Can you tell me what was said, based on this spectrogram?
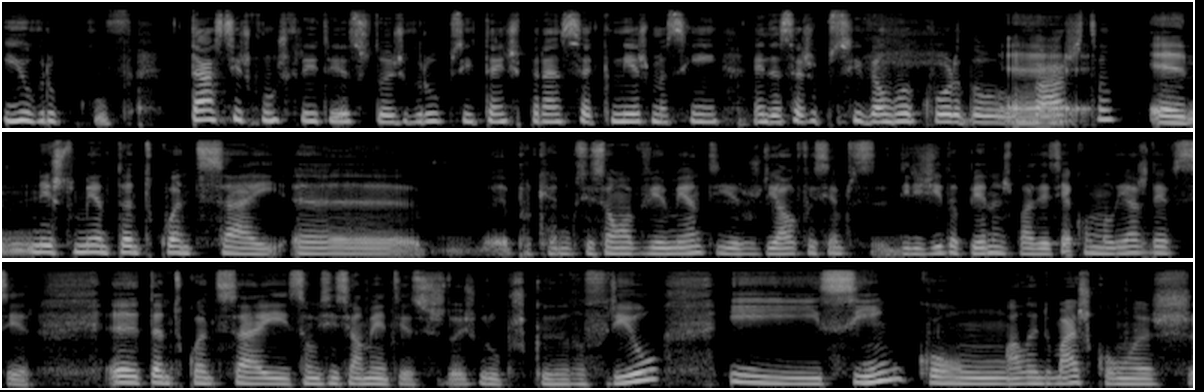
e o grupo CUF está circunscrito a esses dois grupos e tem esperança que mesmo assim ainda seja possível um acordo vasto? Uh, neste momento, tanto quanto sei, uh, porque a negociação, obviamente, e o diálogo foi sempre dirigido apenas pela ADSE, como aliás deve ser. Uh, tanto quanto sei, são essencialmente esses dois grupos que referiu, e sim, com, além do mais, com as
